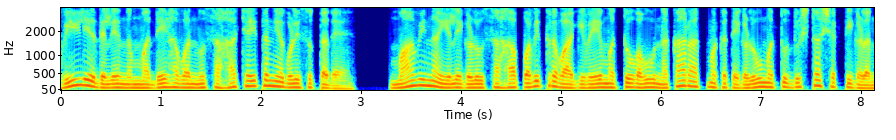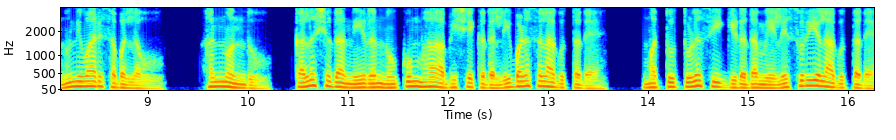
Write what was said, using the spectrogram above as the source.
ವೀಳ್ಯದೆಲೆ ನಮ್ಮ ದೇಹವನ್ನು ಸಹ ಚೈತನ್ಯಗೊಳಿಸುತ್ತದೆ. ಮಾವಿನ ಎಲೆಗಳು ಸಹ ಪವಿತ್ರವಾಗಿವೆ ಮತ್ತು ಅವು ನಕಾರಾತ್ಮಕತೆಗಳು ಮತ್ತು ದುಷ್ಟಶಕ್ತಿಗಳನ್ನು ನಿವಾರಿಸಬಲ್ಲವು. ಹನ್ನೊಂದು. ಕಲಶದ ನೀರನ್ನು ಕುಂಭ ಅಭಿಷೇಕದಲ್ಲಿ ಬಳಸಲಾಗುತ್ತದೆ ಮತ್ತು ತುಳಸಿ ಗಿಡದ ಮೇಲೆ ಸುರಿಯಲಾಗುತ್ತದೆ.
